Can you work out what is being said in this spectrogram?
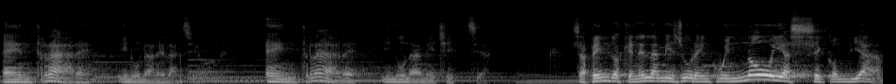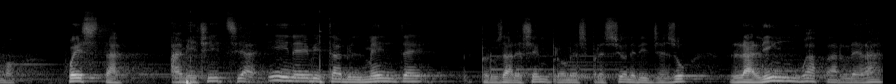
è entrare in una relazione, è entrare in un'amicizia, sapendo che nella misura in cui noi assecondiamo questa amicizia, inevitabilmente, per usare sempre un'espressione di Gesù, la lingua parlerà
